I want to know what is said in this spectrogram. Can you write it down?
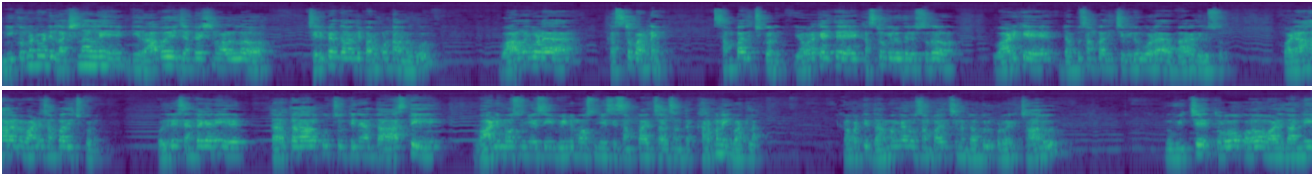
నీకున్నటువంటి లక్షణాలని నీ రాబోయే జనరేషన్ వాళ్ళలో చెరిపేద్దామని చెప్పి అనుకుంటున్నావు నువ్వు. వాళ్ళని కూడా కష్టపడినాయి సంపాదించుకొని. ఎవరికైతే కష్టం విలువ తెలుస్తుందో వాడికే డబ్బు సంపాదించే విలువ కూడా బాగా తెలుస్తుంది. వాడి ఆహారాన్ని వాడిని సంపాదించుకొని. వదిలేసి అంతేగాని తరతరాలు కూర్చుని తినేంత ఆస్తి వాడిని మోసం చేసి వీడిని మోసం చేసి సంపాదించాల్సినంత కర్మ నీకు పట్ల. కాబట్టి ధర్మంగా నువ్వు సంపాదించిన డబ్బులు ఇప్పటివరకు చాలు. నువ్వు ఇచ్చే తులవ పొలం వాళ్ళు దాన్ని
